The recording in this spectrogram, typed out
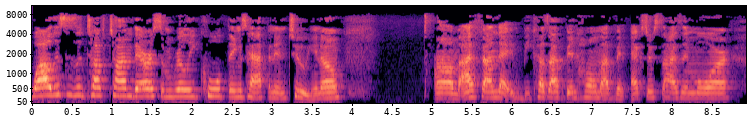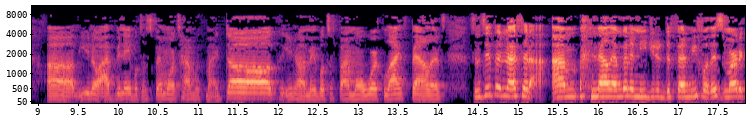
while this is a tough time, there are some really cool things happening too, you know? Um, I found that because I've been home, I've been exercising more. Um, you know, I've been able to spend more time with my dog. You know, I'm able to find more work life balance. Since it and I said, I'm Nelly, I'm going to need you to defend me for this murder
